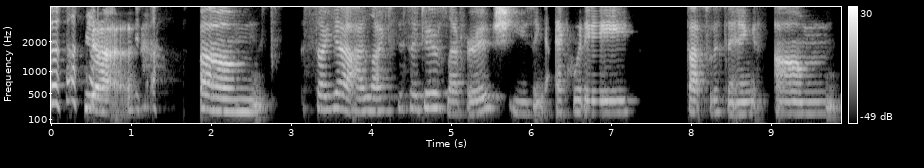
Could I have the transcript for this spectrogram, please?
yeah. yeah. Um, so yeah, I liked this idea of leverage using yeah. equity, that sort of thing. Um,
